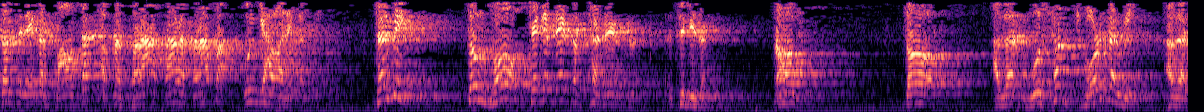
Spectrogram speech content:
سر سے لے کر پاؤں تک اپنا سرا سارا سراپا ان کے حوالے کر دیں پھر بھی تم ہو سیکنڈ ریٹ اور تھرڈ ریٹ سٹیزن رہو تو اگر وہ سب چھوڑ کر بھی، اگر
